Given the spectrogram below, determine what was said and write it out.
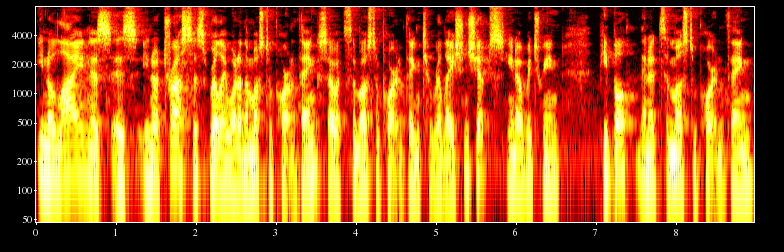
you know, lying is is you know, trust is really one of the most important things. So it's the most important thing to relationships, you know, between people, and it's the most important thing,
